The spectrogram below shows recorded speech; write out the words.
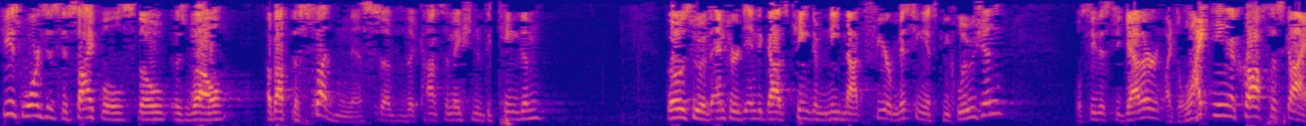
Jesus warns his disciples, though, as well, about the suddenness of the consummation of the kingdom. Those who have entered into God's kingdom need not fear missing its conclusion. We'll see this together, like lightning across the sky.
